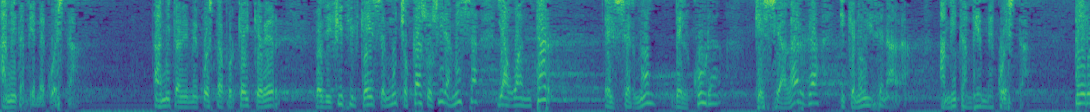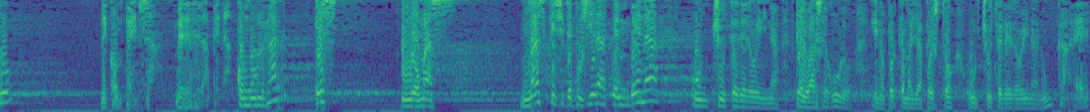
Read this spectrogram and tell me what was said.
a mí también me cuesta. A mí también me cuesta porque hay que ver lo difícil que es en muchos casos ir a misa y aguantar el sermón del cura que se alarga y que no dice nada. A mí también me cuesta, pero me compensa, merece la pena. Comulgar es lo más, más que si te pusieras en vena un chute de heroína, te lo aseguro, y no porque me haya puesto un chute de heroína nunca, ¿eh?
